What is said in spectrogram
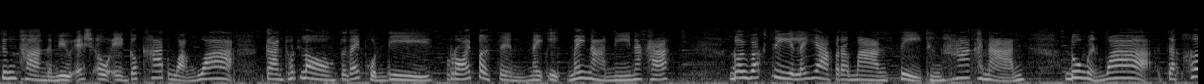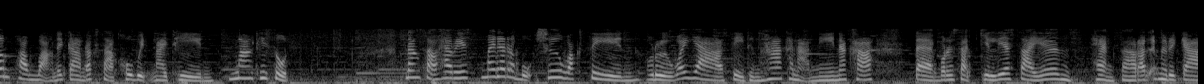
ซึ่งทาง WHO เองก็คาดหวังว่า การทดลองจะได้ผลดี 100%ในอีกไม่นานนี้นะคะโดยวัคซีนและยาประมาณ 4-5 ขนานดูเหมือนว่าจะเพิ่มความหวังในการรักษาโควิด -19 มากที่สุด นางสาวแฮริสไม่ได้ระบุชื่อวัคซีน หรือว่ายา 4-5 ขนาดนี้นะคะ แต่บริษัทกิลเลียไซเอนส์แห่งสหรัฐอเมริกา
